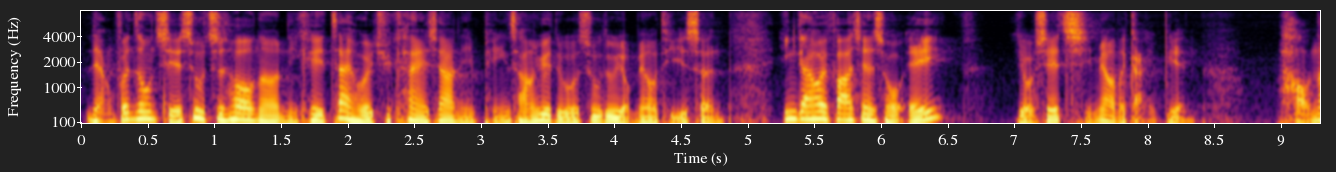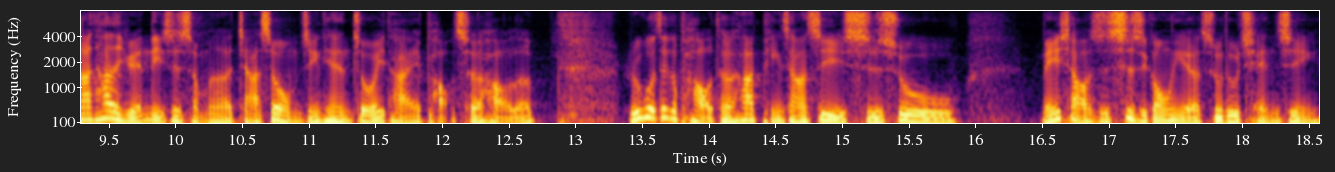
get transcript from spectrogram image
两分钟结束之后呢，你可以再回去看一下你平常阅读的速度有没有提升，应该会发现说，诶，有些奇妙的改变。好，那它的原理是什么呢？假设我们今天做一台跑车好了，如果这个跑车它平常是以时速每小时四十公里的速度前进，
